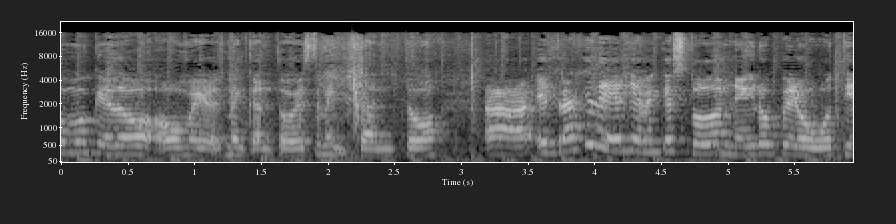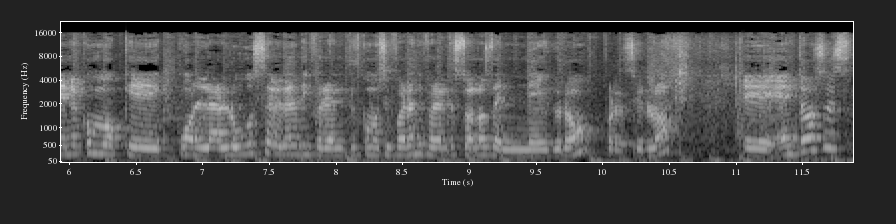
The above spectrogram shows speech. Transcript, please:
Cómo quedó. Oh my gosh, me encantó. Este me encantó. Ah, el traje de él ya ven que es todo negro, pero tiene como que con la luz se ve de diferentes, como si fueran diferentes tonos de negro, por decirlo. Eh, entonces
